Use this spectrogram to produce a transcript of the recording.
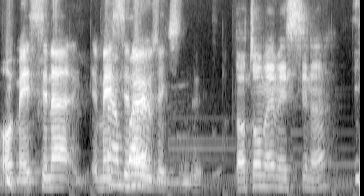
O Messina Messina Bayern- övecek şimdi. Datome Messina. Ee,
